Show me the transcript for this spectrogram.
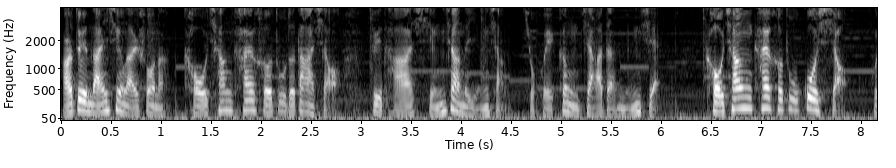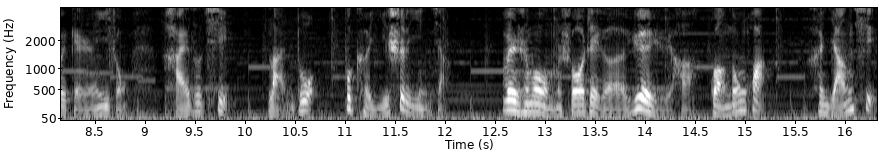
而对男性来说呢，口腔开合度的大小对他形象的影响就会更加的明显。口腔开合度过小，会给人一种孩子气、懒惰、不可一世的印象。为什么我们说这个粤语哈广东话很洋气，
